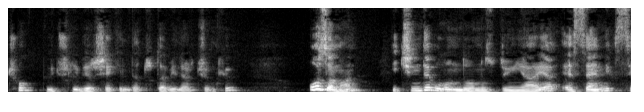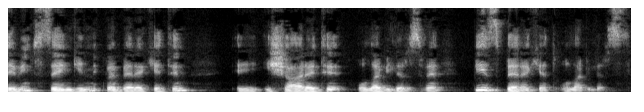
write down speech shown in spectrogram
çok güçlü bir şekilde tutabilir çünkü. O zaman içinde bulunduğumuz dünyaya esenlik, sevinç, zenginlik ve bereketin e, işareti olabiliriz ve biz bereket olabiliriz.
